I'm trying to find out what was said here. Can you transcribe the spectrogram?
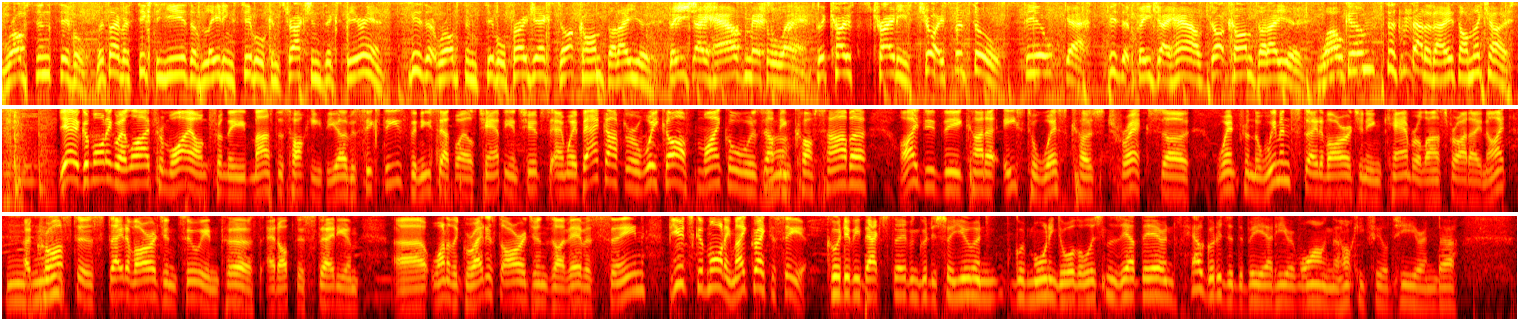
Robson Civil, with over 60 years of leading civil constructions experience. Visit robsoncivilprojects.com.au. BJ House Metal Land, the coast's tradies' choice for tools, steel, gas. Visit bjhouse.com.au. Welcome to Saturdays on the Coast. Yeah, good morning. We're live from Wyong from the Masters Hockey, the over 60s, the New South Wales Championships, and we're back after a week off. Michael was up in Coffs Harbour. I did the kind of east to west coast trek, so went from the women's state of origin in Canberra last Friday night across to state of origin two in Perth at Optus Stadium. Uh, one of the greatest origins I've ever seen. Butts, good morning, mate. Great to see you. Good to be back, Stephen. Good to see you, and good morning to all the listeners out there. And how good is it to be out here at Wyong, the hockey fields here, and uh,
